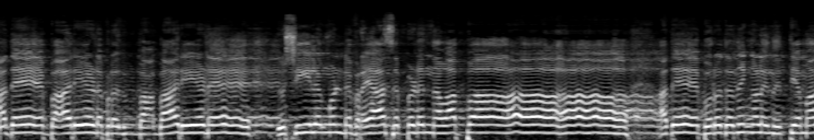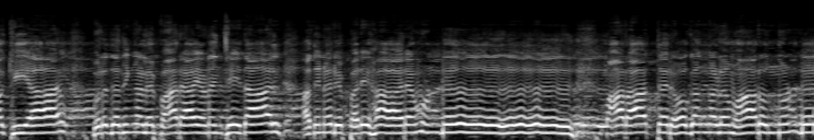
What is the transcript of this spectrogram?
അതേ ഭാര്യയുടെ പ്ര- ഭാര്യയുടെ ദുശീലം കൊണ്ട് പ്രയാസപ്പെടുന്ന വാപ്പ അതേ ബുറത നിങ്ങൾ നിത്യമാക്കിയാൽ ബുറത നിങ്ങൾ പാരായണം ചെയ്താൽ അതിനൊരു പരിഹാരമുണ്ട്. മാറാത്ത രോഗങ്ങൾ മാറുന്നുണ്ട്.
